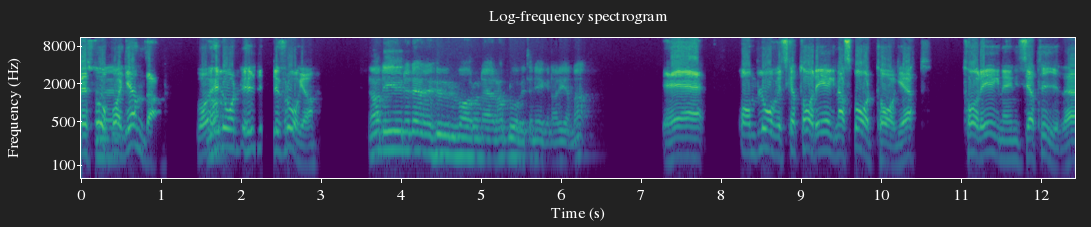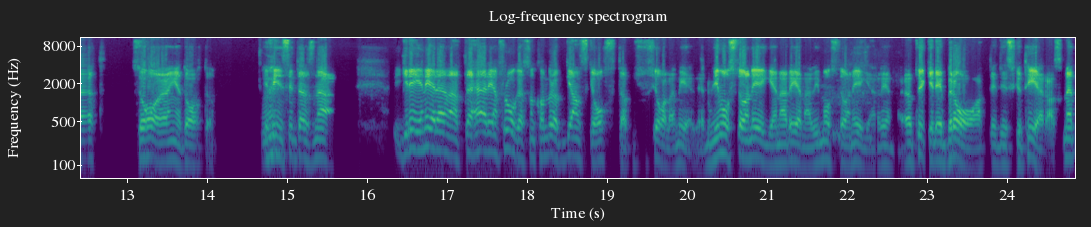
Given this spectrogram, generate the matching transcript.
Det står på eh, agendan. Vad, ja. Hur hur är frågan? Ja, det är ju det där hur, var och när har Blåvitt en egen arena? Eh, om Blåvitt ska ta det egna spartaget, ta det egna initiativet, så har jag inget datum. Det Nej. finns inte ens nära. Grejen är den att det här är en fråga som kommer upp ganska ofta på sociala medier. Vi måste ha en egen arena, vi måste ha en egen arena. Jag tycker det är bra att det diskuteras, men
